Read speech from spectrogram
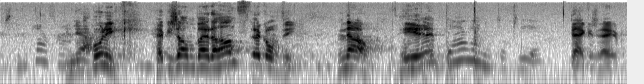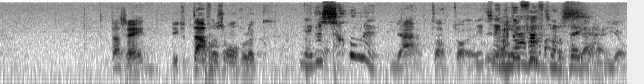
gesteld? Heb jij al vragen? ja. Monique, heb je ze allemaal bij de hand? Daar komt ie. Nou, heren, Daar hebben we toch weer. kijk eens even. Dat is één. Niet op tafel is ongeluk. Nee, de schoenen. Ja, to, to, Dit zijn toffeltjes. zekerheid. die ook.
